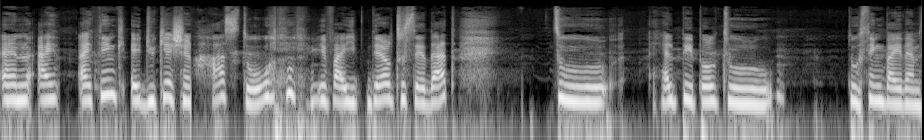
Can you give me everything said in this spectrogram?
And I, I think education has to, if I dare to say that, to help people to to think by themselves.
